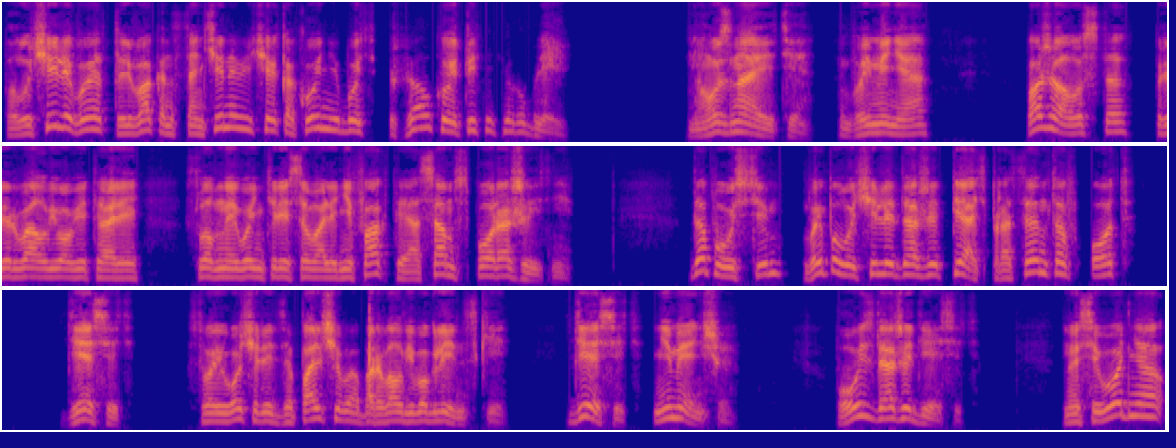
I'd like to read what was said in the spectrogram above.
получили вы от Льва Константиновича какую-нибудь жалкую тысячу рублей. Ну, знаете, вы меня. Пожалуйста, — прервал его Виталий, словно его интересовали не факты, а сам спор о жизни. Допустим, вы получили даже пять процентов от... Десять, в свою очередь запальчиво оборвал его Глинский. Десять, не меньше. Пусть даже десять. Но сегодня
